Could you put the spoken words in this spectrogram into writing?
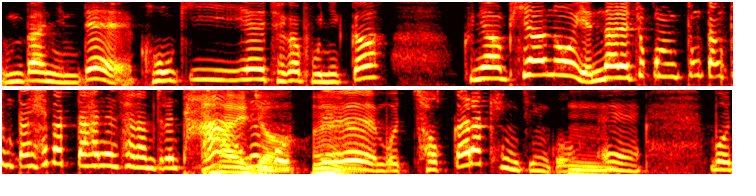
음반인데 거기에 제가 보니까 그냥 피아노 옛날에 조금 뚱땅뚱땅 해봤다 하는 사람들은 다, 다 아는 알죠. 곡들, 네. 뭐 젓가락 행진곡, 음. 예, 뭐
